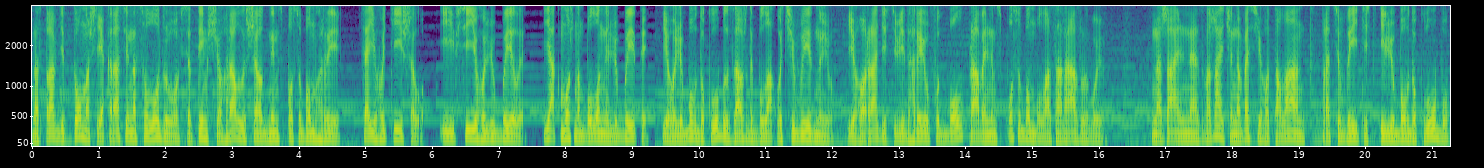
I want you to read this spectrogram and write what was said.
Насправді Томаш якраз і насолоджувався тим, що грав лише одним способом гри. Це його тішило, і всі його любили. Як можна було не любити? Його любов до клубу завжди була очевидною. Його радість від гри у футбол правильним способом була заразливою. На жаль, не зважаючи на весь його талант, працьовитість і любов до клубу,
